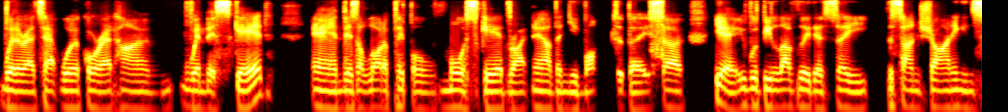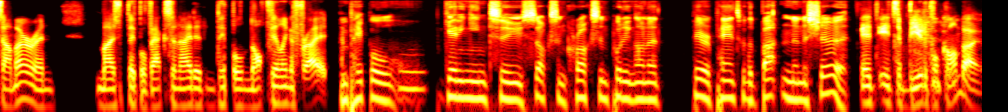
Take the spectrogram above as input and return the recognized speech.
whether it's at work or at home, when they're scared. And there's a lot of people more scared right now than you'd want to be. So, yeah, it would be lovely to see the sun shining in summer and most people vaccinated and people not feeling afraid. And people mm. getting into socks and crocs and putting on a pair of pants with a button and a shirt. It, it's a beautiful combo.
